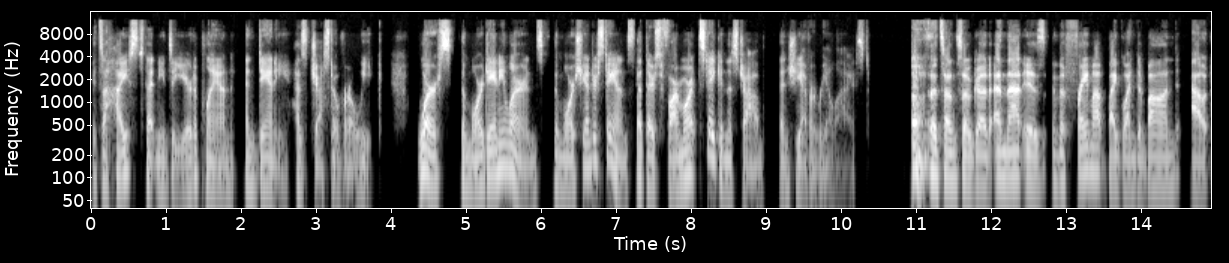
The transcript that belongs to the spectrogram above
It's a heist that needs a year to plan, and Danny has just over a week. Worse, the more Danny learns, the more she understands that there's far more at stake in this job than she ever realized. Oh, that sounds so good. And that is The Frame Up by Gwenda Bond out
